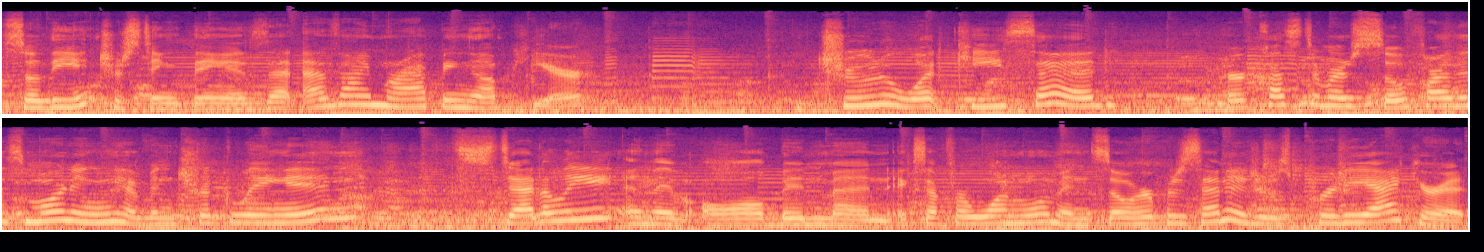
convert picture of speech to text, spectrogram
So the interesting thing is that as I'm wrapping up here, true to what Kee said, her customers so far this morning have been trickling in steadily, and they've all been men, except for one woman. So her percentage was pretty accurate.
